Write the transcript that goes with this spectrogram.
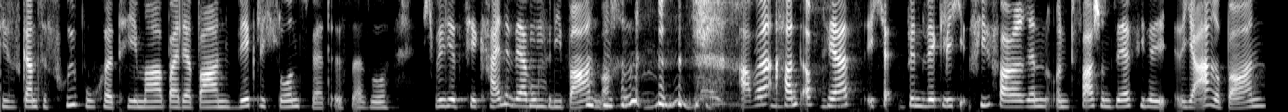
dieses ganze Frühbucher-Thema bei der Bahn wirklich lohnenswert ist. Also ich will jetzt hier keine Werbung für die Bahn machen, aber Hand aufs Herz, ich bin wirklich Vielfahrerin und fahre schon sehr viele Jahre Bahn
